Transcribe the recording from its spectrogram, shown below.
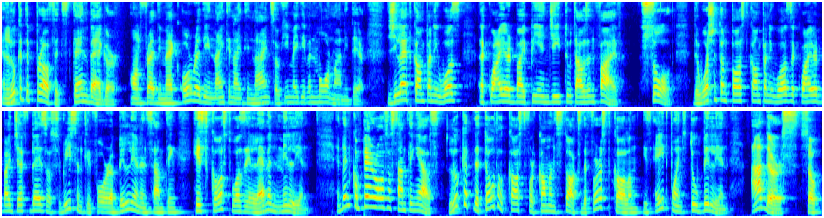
and look at the profits 10 bagger on Freddie Mac already in 1999 so he made even more money there. Gillette company was acquired by P&G 2005 sold. The Washington Post company was acquired by Jeff Bezos recently for a billion and something. His cost was 11 million and then compare also something else. Look at the total cost for common stocks. The first column is 8.2 billion others, so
